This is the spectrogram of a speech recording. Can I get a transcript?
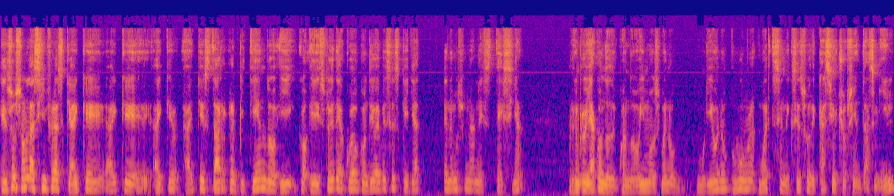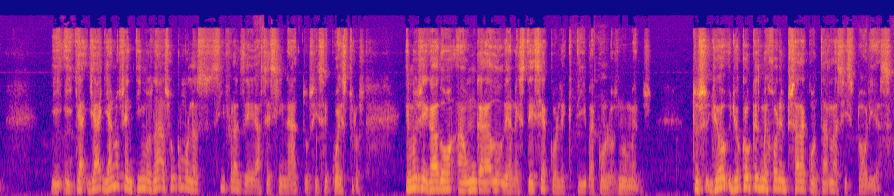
esas son las cifras que hay que, hay que, hay que, hay que estar repitiendo y, estoy de acuerdo contigo. Hay veces que ya tenemos una anestesia. Por ejemplo, ya cuando, cuando oímos, bueno, murieron, hubo muertes en exceso de casi 800 mil y, ya, ya, ya no sentimos nada, son como las cifras de asesinatos y secuestros. Hemos llegado a un grado de anestesia colectiva con los números. Entonces, yo, yo creo que es mejor empezar a contar las historias.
